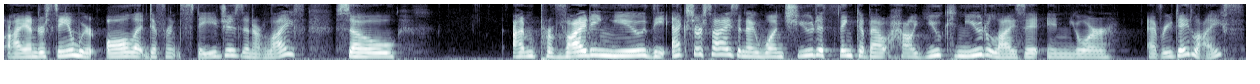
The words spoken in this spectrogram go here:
I understand we're all at different stages in our life. So, I'm providing you the exercise and I want you to think about how you can utilize it in your everyday life.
